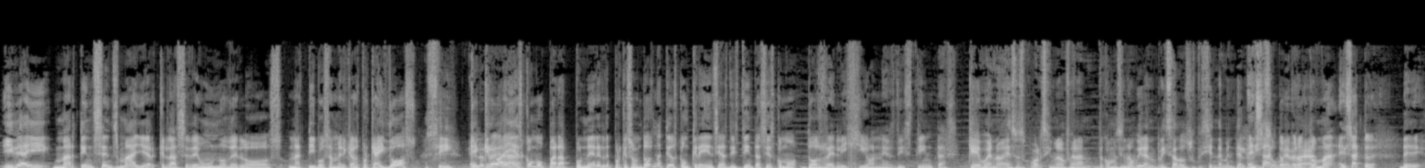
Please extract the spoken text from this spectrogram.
Y de ahí Martin Sensmayer, que la hace de uno de los nativos americanos, porque hay dos. Sí. Que creo ahí es como para poner el. Porque son dos nativos con creencias distintas y es como dos religiones distintas. Que bueno, eso es por si no fueran, como si no hubieran rizado suficientemente el rizo, Exacto, pero ¿verdad? toma. Exacto. De,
